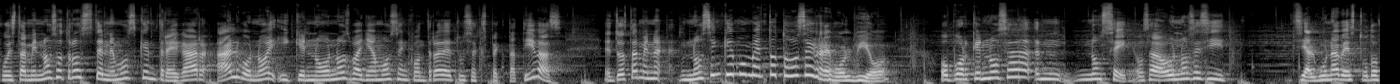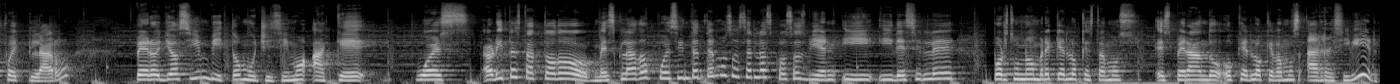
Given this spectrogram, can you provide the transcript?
pues también nosotros tenemos que entregar algo, ¿no? Y que no nos vayamos en contra de tus expectativas. Entonces también, no sé en qué momento todo se revolvió o porque no, no sé, o sea, o no sé si, si alguna vez todo fue claro, pero yo sí invito muchísimo a que pues ahorita está todo mezclado, pues intentemos hacer las cosas bien y, decirle por su nombre qué es lo que estamos esperando o qué es lo que vamos a recibir.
